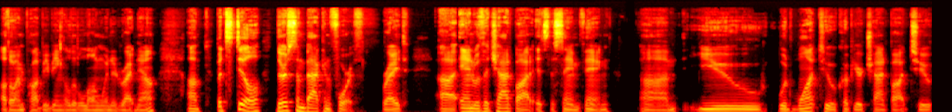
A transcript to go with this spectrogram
although I'm probably being a little long winded right now. Um, but still, there's some back and forth, right? Uh, and with a chatbot, it's the same thing. Um, you would want to equip your chatbot to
